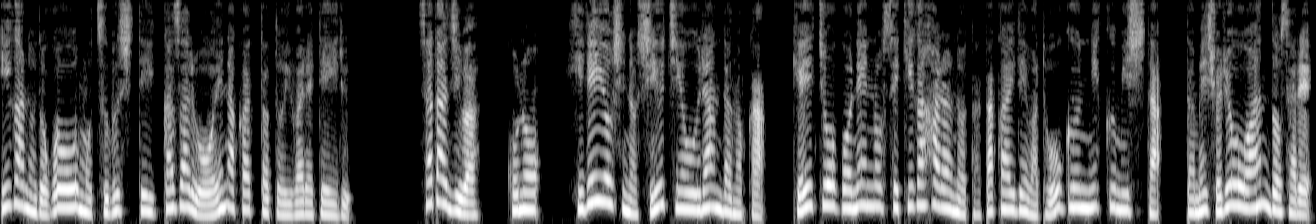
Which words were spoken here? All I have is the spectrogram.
伊賀の土豪をも潰していかざるを得なかったと言われている。貞治は、この秀吉の仕打ちを恨んだのか、慶長5年の関ヶ原の戦いでは東軍に組みしたため所領を安堵され、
